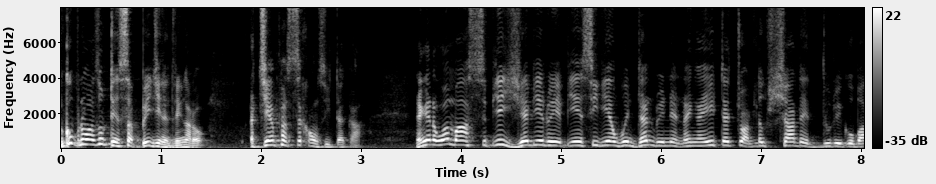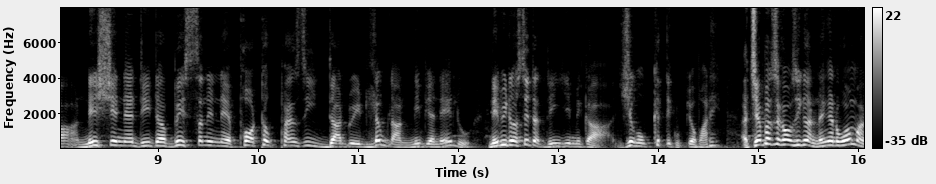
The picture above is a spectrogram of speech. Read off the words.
အခုပထမဆုံးတင်ဆက်ပေးခြင်းတဲ့သတင်းကတော့အကြမ်းဖက်စစ်ကောင်စီတပ်ကနိုင်ငံတော်မှာစစ်ပြေးရဲပြေးတွေအပြင် CDN ဝန်ထမ်းတွေနဲ့နိုင်ငံရေးတက်ကြွလှုပ်ရှားတဲ့သူတွေကိုပါ National Database စနစ်နဲ့ပေါ်ထုတ်ဖန်ဆီးဓာတ်တွေလောက်လာနေပြန်တယ်လို့နေပြည်တော်စစ်တပ်သတင်းရင်းမြစ်ကရန်ကုန်ခေတ်တစ်ကိုပြောပါတယ်အကြမ်းဖက်စစ်ကောင်စီကနိုင်ငံတော်မှာ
